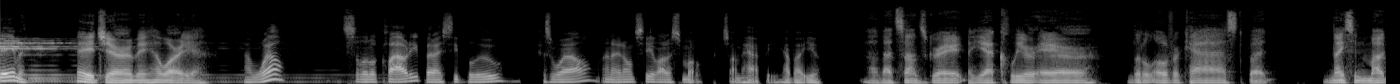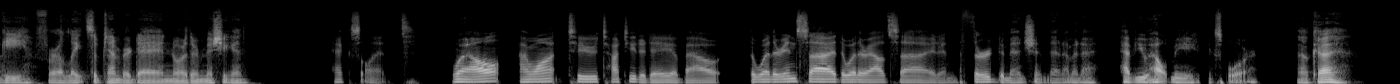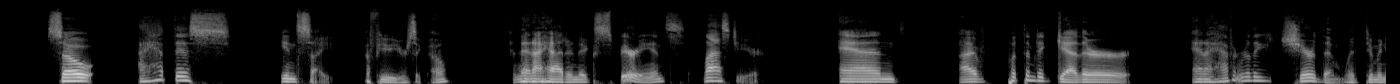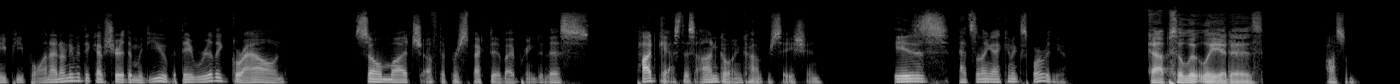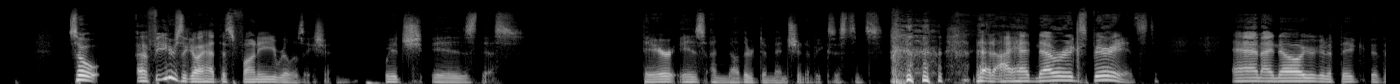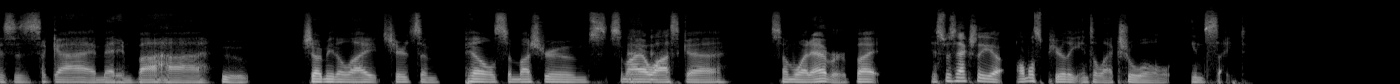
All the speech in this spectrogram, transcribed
Damon. Hey, Jeremy. How are you? I'm well. It's a little cloudy, but I see blue as well, and I don't see a lot of smoke. So I'm happy. How about you? Oh, that sounds great. Yeah, clear air, little overcast, but nice and muggy for a late September day in northern Michigan. Excellent. Well, I want to talk to you today about the weather inside, the weather outside, and third dimension that I'm going to have you help me explore. Okay. So I had this insight a few years ago, and then I had an experience last year. And I've put them together and I haven't really shared them with too many people. And I don't even think I've shared them with you, but they really ground so much of the perspective I bring to this podcast, this ongoing conversation. Is that something I can explore with you? Absolutely, it is. Awesome. So, a few years ago, I had this funny realization, which is this there is another dimension of existence that I had never experienced. And I know you're going to think that this is a guy I met in Baja who showed me the light, shared some pills, some mushrooms, some ayahuasca, some whatever. But this was actually a almost purely intellectual insight.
